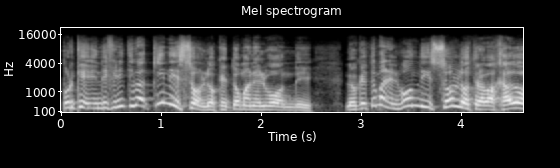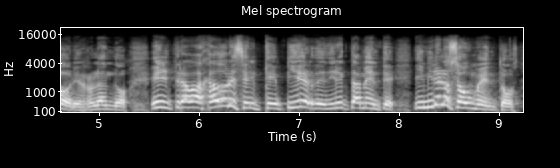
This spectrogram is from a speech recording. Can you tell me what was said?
Porque, en definitiva, ¿quiénes son los que toman el bondi? Los que toman el bondi son los trabajadores, Rolando. El trabajador es el que pierde directamente. Y mirá los aumentos.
